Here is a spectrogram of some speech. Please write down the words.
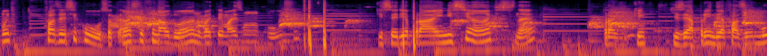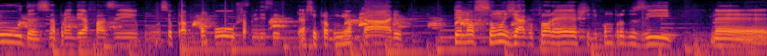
muito fazer esse curso. Antes do final do ano vai ter mais um curso que seria para iniciantes, né? Para quem quiser aprender a fazer mudas, aprender a fazer o seu próprio composto, aprender a ter seu próprio minhocário, ter noções de agrofloresta, de como produzir né,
